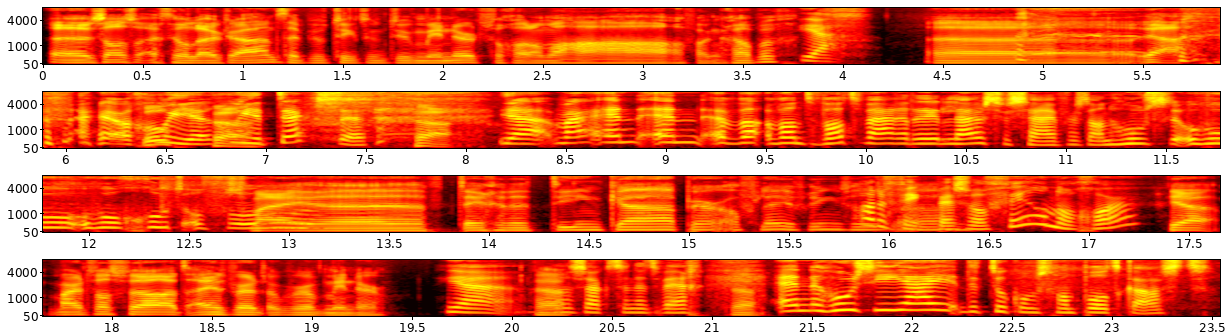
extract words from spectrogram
Eh dus dat was echt heel leuk eraan. Dat heb je op TikTok natuurlijk minder. Het is toch allemaal haha, van grappig. Ja, Eh, ja, ja goede, Ja. teksten. ja. Ja, maar en, en eh, wa- want wat waren de luistercijfers dan? Hoe, hoe, hoe goed of. Volgens mij eh, tegen de 10k per aflevering. oh, dat vind ik best wel veel nog hoor. Ja, maar het was wel, eind werd het ook weer wat minder. Ja, dan zakte het weg. En hoe zie jij de toekomst van podcast?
